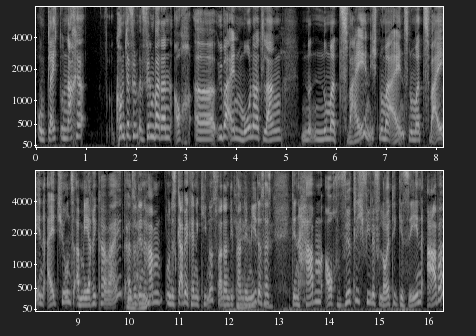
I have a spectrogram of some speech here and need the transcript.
und gleich und nachher kommt der Film. Der Film war dann auch äh, über einen Monat lang Nummer zwei, nicht Nummer eins, Nummer zwei in iTunes amerikaweit. Also Nein. den haben, und es gab ja keine Kinos, war dann die Pandemie. Das heißt, den haben auch wirklich viele Leute gesehen, aber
